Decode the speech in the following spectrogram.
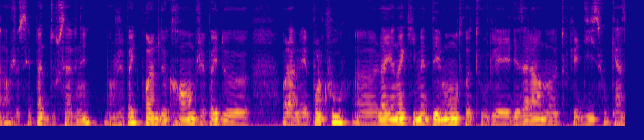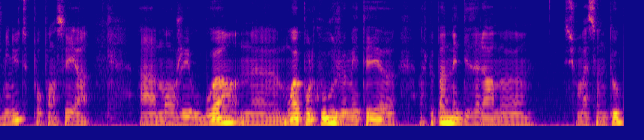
Alors je sais pas d'où ça venait. Bon, j'ai pas eu de problème de crampes, j'ai pas eu de. Voilà, mais pour le coup, là il y en a qui mettent des montres, toutes les, des alarmes toutes les 10 ou 15 minutes pour penser à, manger ou boire. Euh, moi, pour le coup, je mettais. Euh, je peux pas mettre des alarmes euh, sur ma Sonto,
